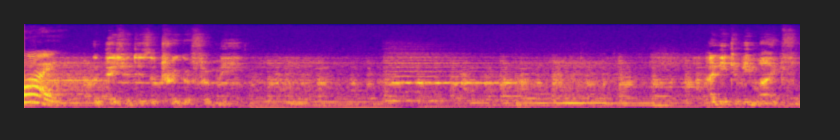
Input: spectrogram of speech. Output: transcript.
Why? The patient is a trigger for me. I need to be mindful.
